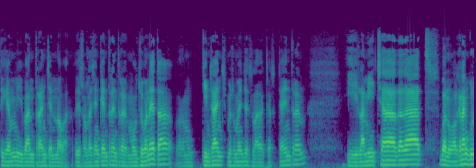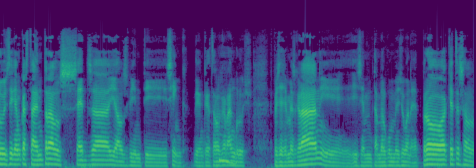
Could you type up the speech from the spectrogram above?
diguem, hi va entrant gent nova. És la gent que entra, entra molt joveneta, amb 15 anys, més o menys, és l'edat que, que entren, i la mitja d'edat, bueno, el gran gruix, diguem que està entre els 16 i els 25, diguem que és el gran gruix. Després hi ha gent més gran i, i gent també algun més jovenet. Però aquest és el...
